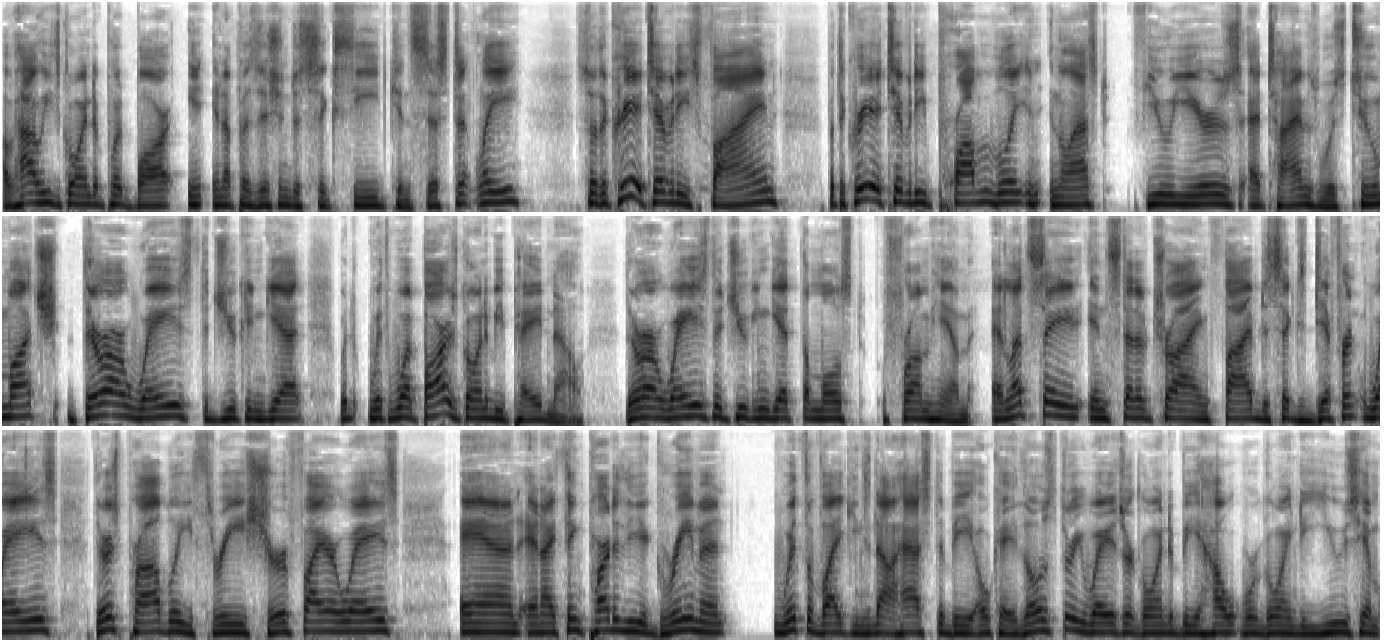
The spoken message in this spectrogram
of how he's going to put Barr in, in a position to succeed consistently. So the creativity's fine, but the creativity probably in, in the last few years at times was too much. There are ways that you can get with, with what Barr is going to be paid now. There are ways that you can get the most from him. And let's say instead of trying five to six different ways, there's probably three surefire ways. And and I think part of the agreement with the Vikings now has to be okay, those three ways are going to be how we're going to use him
